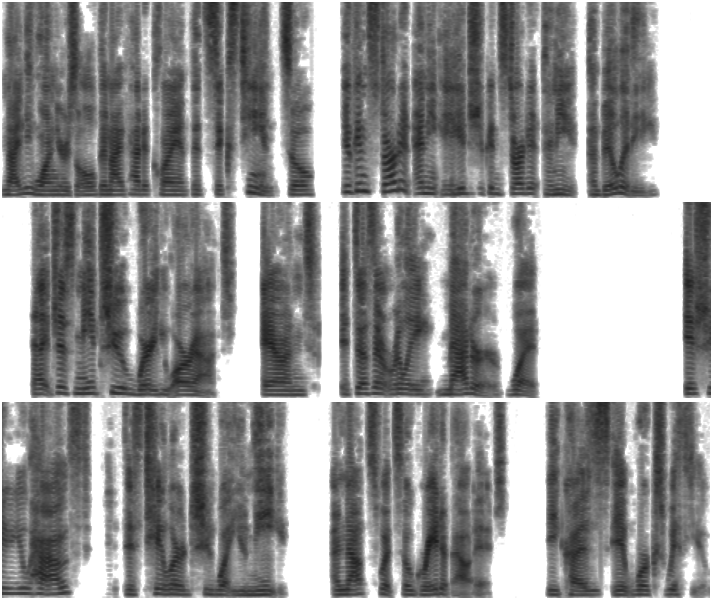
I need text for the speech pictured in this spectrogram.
91 years old and I've had a client that's 16. So you can start at any age. You can start at any ability. And it just meets you where you are at. And it doesn't really matter what issue you have is tailored to what you need. And that's what's so great about it because it works with you.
